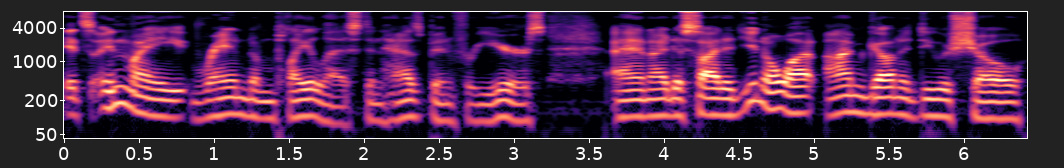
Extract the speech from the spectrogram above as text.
it's in my random playlist and has been for years. And I decided, you know what, I'm gonna do a show.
